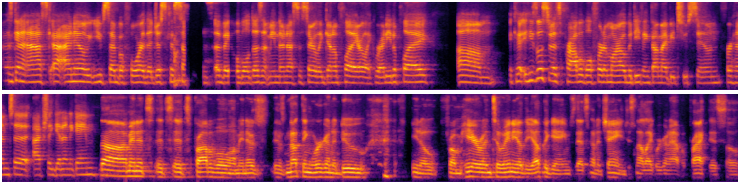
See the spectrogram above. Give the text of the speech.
I was going to ask. I know you've said before that just because someone's available doesn't mean they're necessarily going to play or like ready to play. Um, he's listed as probable for tomorrow, but do you think that might be too soon for him to actually get in a game? No, I mean it's it's it's probable. I mean there's there's nothing we're going to do, you know, from here until any of the other games that's going to change. It's not like we're going to have a practice, so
